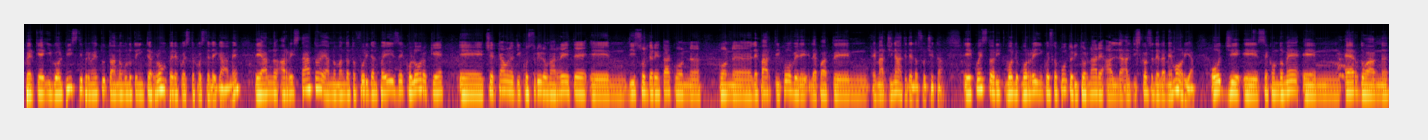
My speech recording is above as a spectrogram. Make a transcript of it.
perché i golpisti, prima di tutto, hanno voluto interrompere questo, questo legame e hanno arrestato e hanno mandato fuori dal paese coloro che eh, cercavano di costruire una rete ehm, di solidarietà con, con eh, le parti povere, le parti emarginate della società. E questo vorrei in questo punto ritornare al, al discorso della memoria. Oggi, eh, secondo me, ehm, Erdogan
